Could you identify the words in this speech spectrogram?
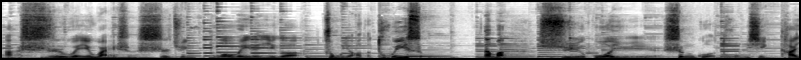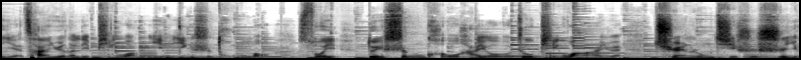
啊，实为外甥弑君夺位的一个重要的推手。那么，许国与申国同姓，他也参与了立平王，也应是同谋。所以，对申侯还有周平王而言，犬戎其实是有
